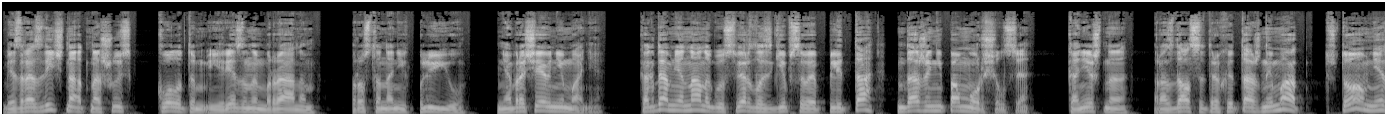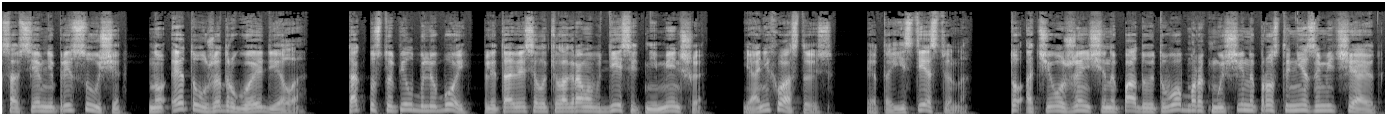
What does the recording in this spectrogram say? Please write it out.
Безразлично отношусь к колотым и резаным ранам, просто на них плюю, не обращая внимания. Когда мне на ногу сверзлась гипсовая плита, даже не поморщился. Конечно, раздался трехэтажный мат, что мне совсем не присуще, но это уже другое дело. Так поступил бы любой, плита весила килограммов 10, не меньше. Я не хвастаюсь, это естественно. То, от чего женщины падают в обморок, мужчины просто не замечают.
